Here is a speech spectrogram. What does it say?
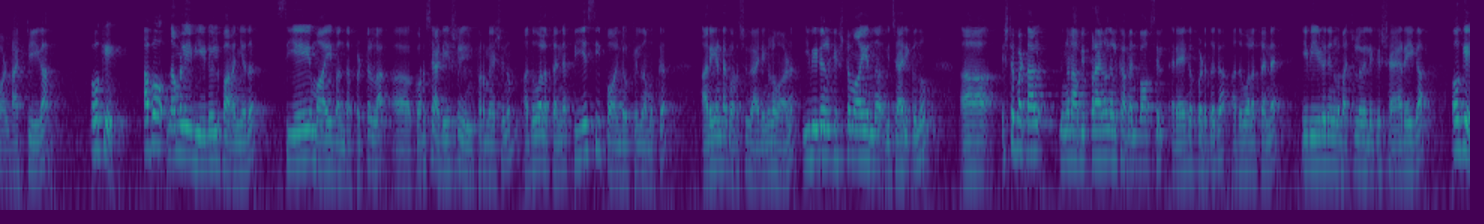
കോൺടാക്ട് ചെയ്യുക. ഓക്കെ അപ്പോൾ നമ്മൾ ഈ വീഡിയോയിൽ പറഞ്ഞത് സി എയുമായി ബന്ധപ്പെട്ടുള്ള കുറച്ച് അഡീഷണൽ ഇൻഫർമേഷനും അതുപോലെ തന്നെ P S C point of view നമുക്ക് അറിയേണ്ട കുറച്ച് കാര്യങ്ങളുമാണ്. ഈ വീഡിയോ നിങ്ങൾക്ക് ഇഷ്ടമായി എന്ന് വിചാരിക്കുന്നു. ഇഷ്ടപ്പെട്ടാൽ നിങ്ങളുടെ അഭിപ്രായങ്ങൾ നിങ്ങൾ കമന്റ് ബോക്സിൽ രേഖപ്പെടുത്തുക. അതുപോലെ തന്നെ ഈ വീഡിയോ നിങ്ങൾ മറ്റുള്ളവരിലേക്ക് ഷെയർ ചെയ്യുക. ഓക്കെ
